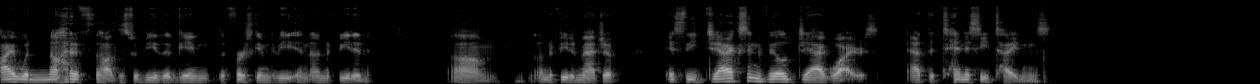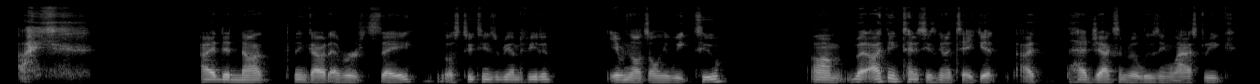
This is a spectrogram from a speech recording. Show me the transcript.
I would not have thought this would be the game, the first game to be an undefeated, um, undefeated matchup. It's the Jacksonville Jaguars at the Tennessee Titans. I, I did not think I would ever say those two teams would be undefeated, even though it's only week two. Um, but I think Tennessee is going to take it. I had Jacksonville losing last week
